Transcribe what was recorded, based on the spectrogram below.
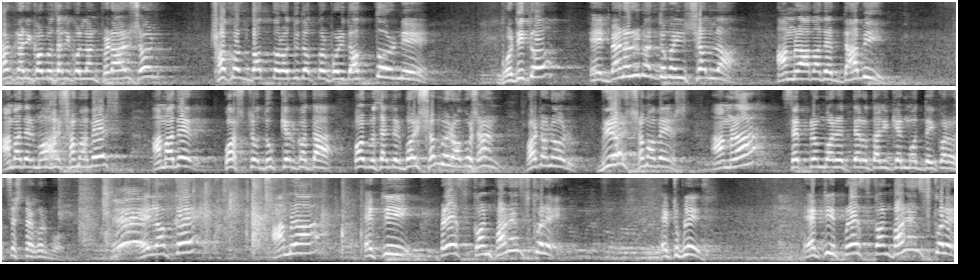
সরকারি কর্মচারী কল্যাণ ফেডারেশন সকল দপ্তর, অধিদপ্তর, পরিদপ্তর নিয়ে গঠিত। এই ব্যানারের মাধ্যমে ইনশাল্লাহ আমরা আমাদের দাবি, আমাদের মহাসমাবেশ, আমাদের কষ্ট দুঃখের কথা কর্মচারীদের বৈষম্যের অবসান ঘটানোর বৃহৎ সমাবেশ আমরা সেপ্টেম্বরের তেরো তারিখের মধ্যেই করার চেষ্টা করব। এই লক্ষ্যে আমরা একটি প্রেস কনফারেন্স করে একটু প্লিজ একটি প্রেস কনফারেন্স করে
